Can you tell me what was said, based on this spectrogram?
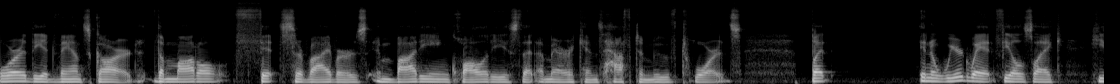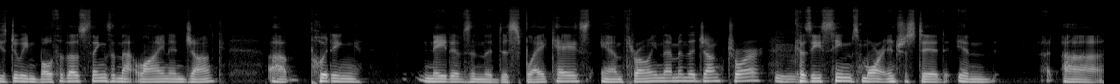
or the advance guard, the model fit survivors embodying qualities that Americans have to move towards. But in a weird way, it feels like he's doing both of those things in that line in junk, uh, putting natives in the display case and throwing them in the junk drawer because mm-hmm. he seems more interested in uh,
